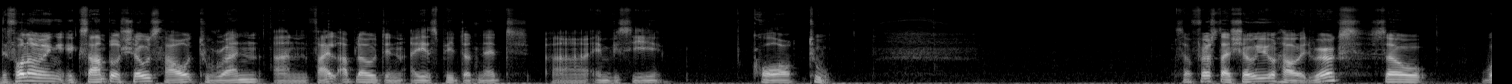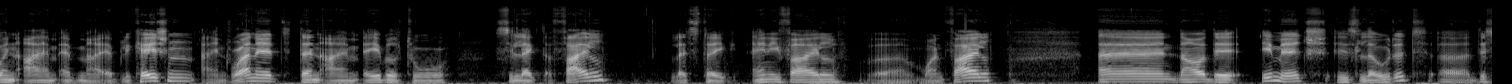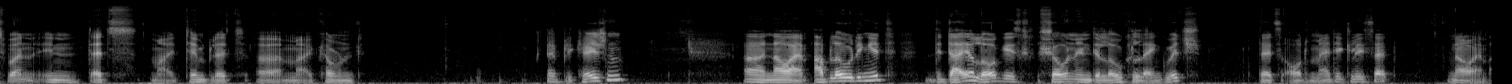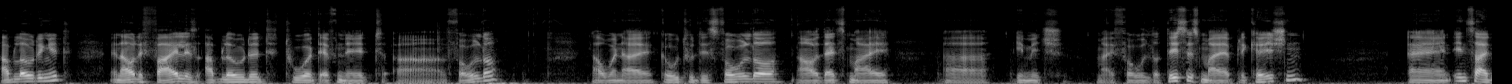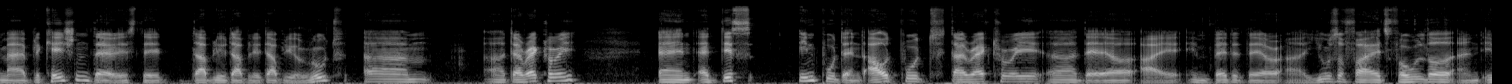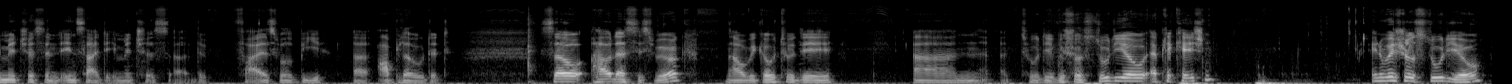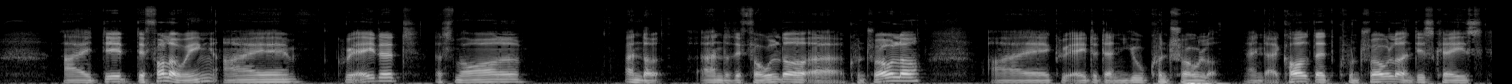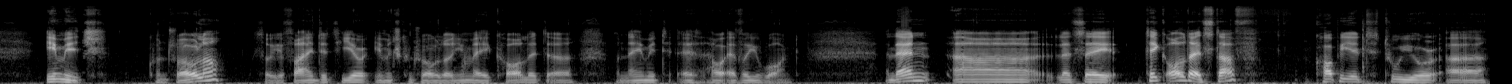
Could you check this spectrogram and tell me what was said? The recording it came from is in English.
The following example shows how to run a file upload in ASP.NET uh, MVC Core 2. So first I show you how it works. So when I'm at my application and run it, then I'm able to select a file. Let's take any file, uh, one file. And now the image is loaded. Uh, this one in that's my template, uh, my current application. Uh, now I'm uploading it. The dialog is shown in the local language. That's automatically set. Now I'm uploading it and now the file is uploaded to a definite uh, folder. Now when I go to this folder, now that's my uh, image, my folder. This is my application. And inside my application there is the www root um, uh, directory. And at this input and output directory uh, there I embedded their uh, user files folder and images and inside the images uh, the files will be uh, uploaded. So how does this work? Now we go to the um, to the Visual Studio application. In Visual Studio I did the following. I created a small under under the folder uh, controller. I created a new controller and I called that controller in this case image controller. So you find it here image controller. You may call it uh, or name it as however you want and then uh, let's say take all that stuff copy it to your uh,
